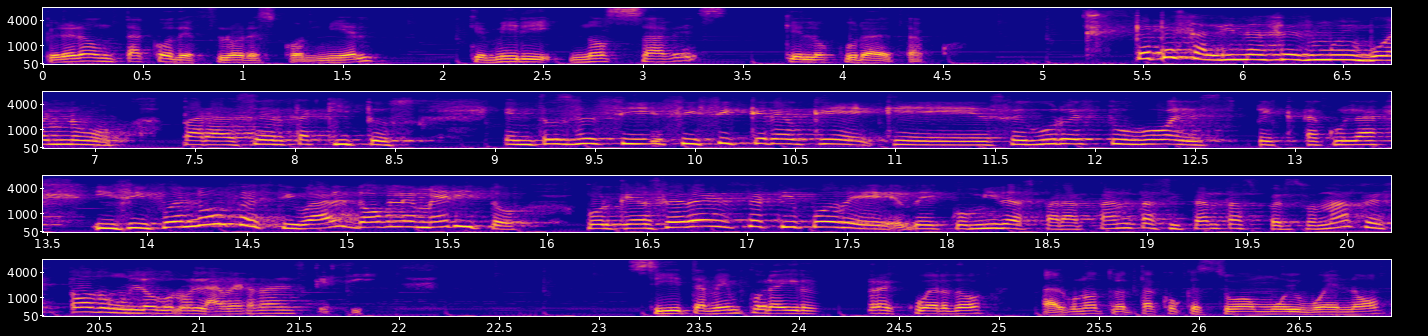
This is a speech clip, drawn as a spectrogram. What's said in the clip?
Pero era un taco de flores con miel, que Miri, no sabes qué locura de taco. Pepe Salinas es muy bueno para hacer taquitos. Entonces sí, sí, sí creo que, que seguro estuvo espectacular. Y si fue en un festival, doble mérito, porque hacer este tipo de, de comidas para tantas y tantas personas es todo un logro, la verdad es que sí. Sí, también por ahí recuerdo algún otro taco que estuvo muy bueno.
